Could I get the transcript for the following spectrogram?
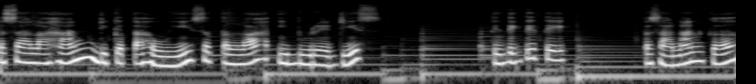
Kesalahan diketahui setelah Ibu Redis titik-titik pesanan ke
